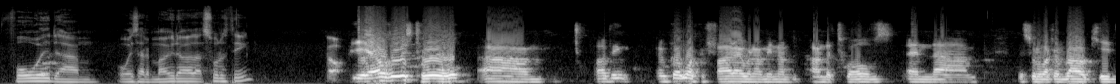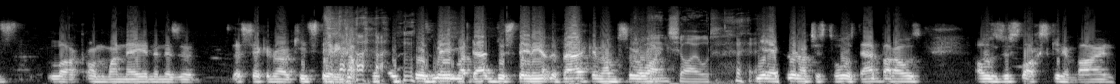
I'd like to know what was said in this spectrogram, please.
forward? Um, always had a motor, that sort of thing. Oh, yeah, I was always tall. Um, I think I've got like a photo when I'm in under, under 12s, and um, there's sort of like a row of kids like on one knee, and then there's a, a second row of kids standing up. There's me and my dad just standing at the back, and I'm sort of like Man child. yeah, pretty much as tall as dad, but I was I was just like skin and bone.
